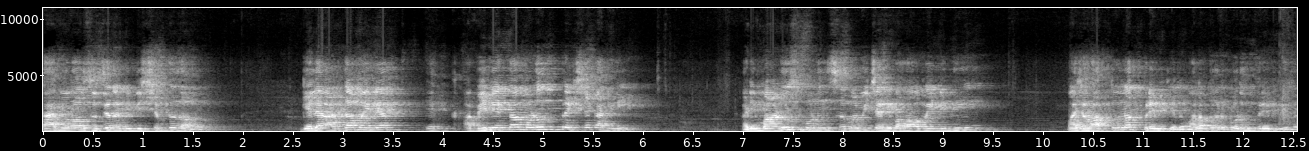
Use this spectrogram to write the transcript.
काय बोलावं सुचेना मी निशब्द झालो. गेल्या आठ दहा महिन्यात एक अभिनेता म्हणून प्रेक्षकांनी आणि माणूस म्हणून समविचारी भावा बहिणींनी माझ्यावर आतोनात प्रेम केलं मला भरभरून प्रेम केलं.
